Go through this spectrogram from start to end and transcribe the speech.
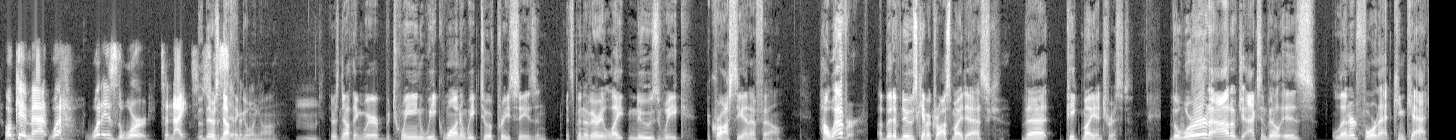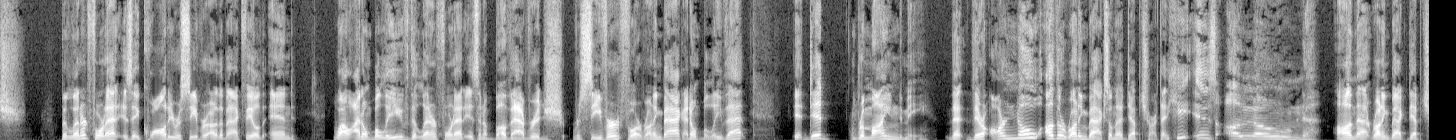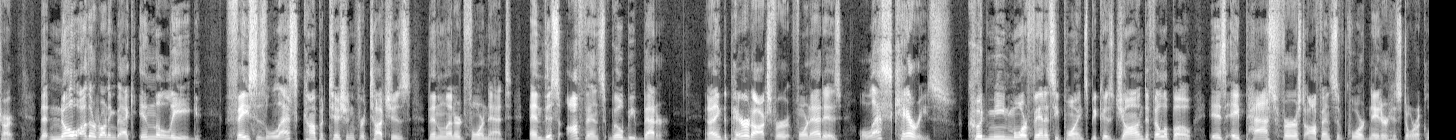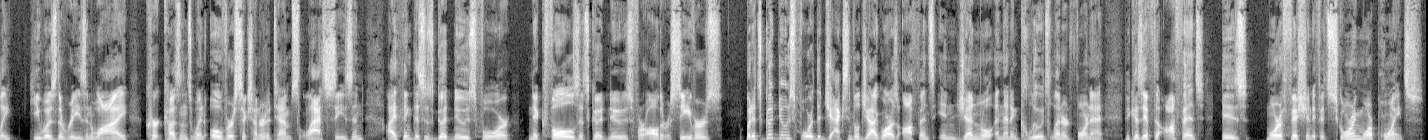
Okay, Matt, what what is the word tonight? There's nothing going on. Hmm. There's nothing. We're between week one and week two of preseason. It's been a very light news week across the NFL. However, a bit of news came across my desk that piqued my interest. The word out of Jacksonville is Leonard Fournette can catch. That Leonard Fournette is a quality receiver out of the backfield, and while I don't believe that Leonard Fournette is an above average receiver for a running back, I don't believe that. It did remind me that there are no other running backs on that depth chart, that he is alone on that running back depth chart, that no other running back in the league faces less competition for touches than Leonard Fournette, and this offense will be better. And I think the paradox for Fournette is less carries could mean more fantasy points because John DeFilippo is a pass first offensive coordinator historically. He was the reason why Kirk Cousins went over 600 attempts last season. I think this is good news for Nick Foles. It's good news for all the receivers. But it's good news for the Jacksonville Jaguars offense in general, and that includes Leonard Fournette, because if the offense is more efficient, if it's scoring more points,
